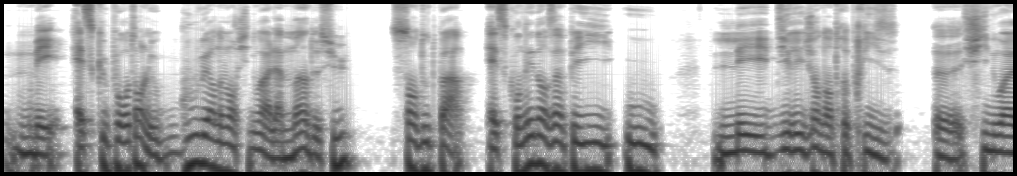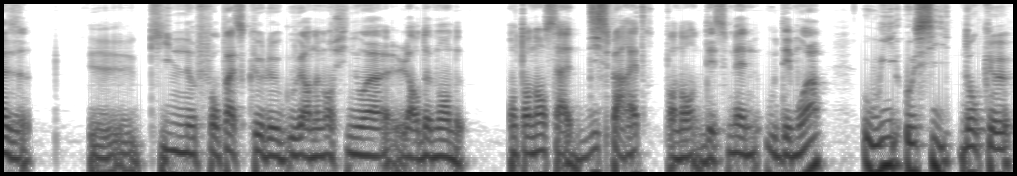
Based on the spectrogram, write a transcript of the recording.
Mais est-ce que pour autant le gouvernement chinois a la main dessus? Sans doute pas. Est-ce qu'on est dans un pays où les dirigeants d'entreprises euh, chinoises euh, qui ne font pas ce que le gouvernement chinois leur demande ont tendance à disparaître pendant des semaines ou des mois? Oui, aussi. Donc, euh,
